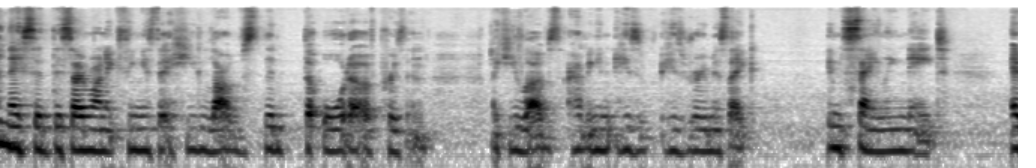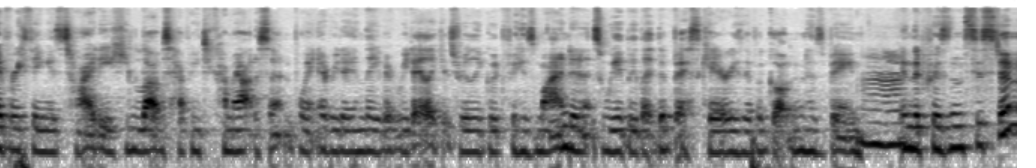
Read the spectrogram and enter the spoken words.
And they said this ironic thing is that he loves the the order of prison. Like he loves having his his room is like insanely neat. Everything is tidy. He loves having to come out at a certain point every day and leave every day. Like it's really good for his mind and it's weirdly like the best care he's ever gotten has been in the prison system.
